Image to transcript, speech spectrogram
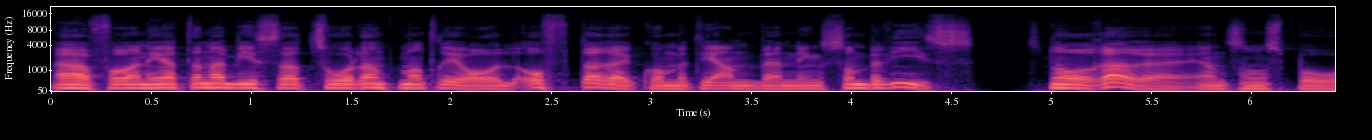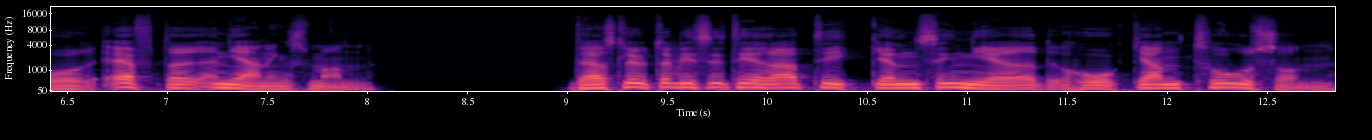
Erfarenheterna visar att sådant material oftare kommer till användning som bevis snarare än som spår efter en gärningsman. Där slutar vi citera artikeln signerad Håkan Thorsson.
